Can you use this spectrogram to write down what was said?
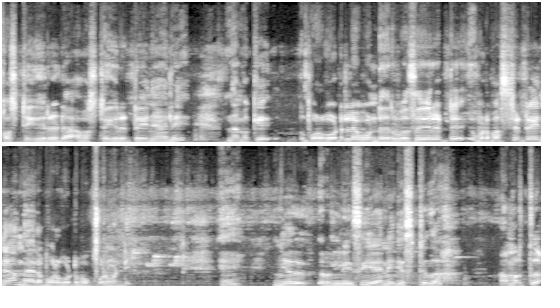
ഫസ്റ്റ് ഗിയർ ഇടുക ഫസ്റ്റ് ഗിയർ ഇട്ട് കഴിഞ്ഞാൽ നമുക്ക് പുറകോട്ടല്ലേ പോകുന്നുണ്ട്. റിവേഴ്സ് ഗിയർ ഇട്ട് ഇവിടെ ഫസ്റ്റ് ഇട്ട് കഴിഞ്ഞാൽ നേരെ പുറകോട്ട് പൊക്കോളും വണ്ടി. ഇനി അത് റിലീസ് ചെയ്യാൻ ജസ്റ്റ് ഇതാ അമർത്തുക.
